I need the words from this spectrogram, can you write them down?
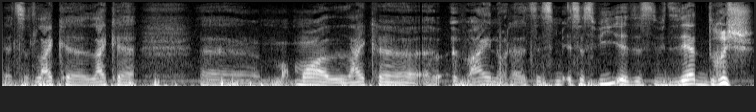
It's like a like a uh, more like a, a, wine oder es ist, es ist wie es ist sehr drüsch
